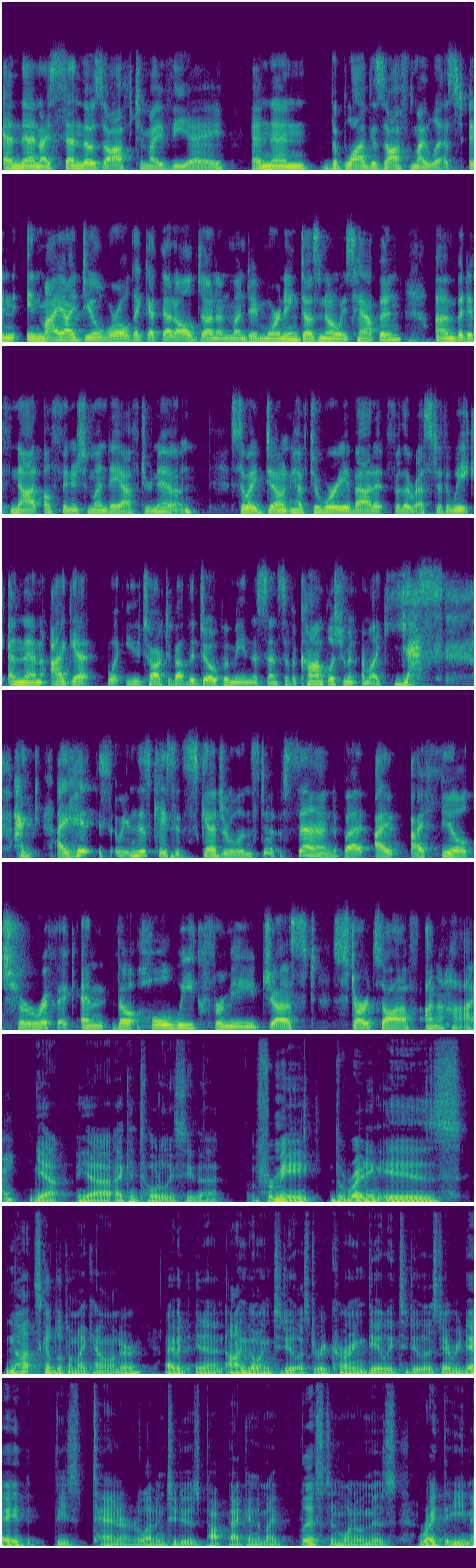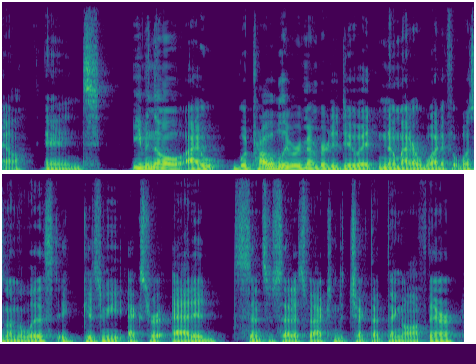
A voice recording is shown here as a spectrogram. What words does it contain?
And then I send those off to my VA, and then the blog is off my list. And in my ideal world, I get that all done on Monday morning. Doesn't always happen, um, but if not, I'll finish Monday afternoon so I don't have to worry about it for the rest of the week. And then I get what you talked about the dopamine, the sense of accomplishment. I'm like, yes, I, I hit, so in this case, it's schedule instead of send, but I, I feel terrific. And the whole week for me just starts off on a high. Yeah. Yeah. I can totally see that. For me, the writing is not scheduled on my calendar. I have an ongoing to do list, a recurring daily to do list every day. These 10 or 11 to dos pop back into my list, and one of them is write the email. And even though I would probably remember to do it no matter what if it wasn't on the list, it gives me extra added sense of satisfaction to check that thing off there.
